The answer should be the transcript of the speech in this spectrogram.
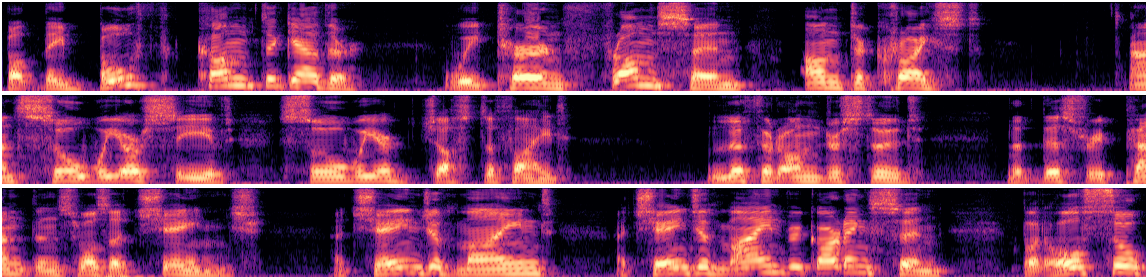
But they both come together. We turn from sin unto Christ, and so we are saved, so we are justified. Luther understood that this repentance was a change, a change of mind a change of mind regarding sin, but also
